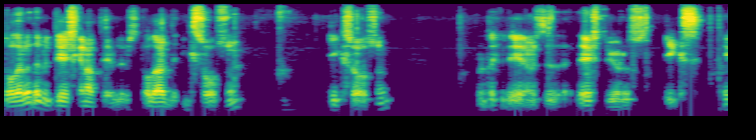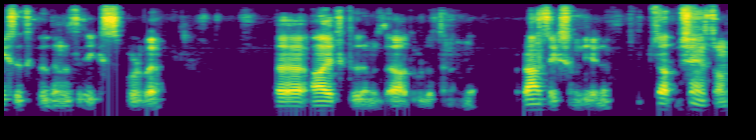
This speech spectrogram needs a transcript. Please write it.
Dolara da bir değişken atayabiliriz. Dolar da X olsun. X olsun. Buradaki değerimizi de değiştiriyoruz. X. X'e tıkladığımızda X burada. Ee, A'ya tıkladığımızda A da burada tanımlı. Run section diyelim. 360 en son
